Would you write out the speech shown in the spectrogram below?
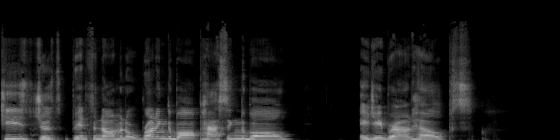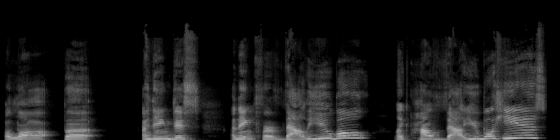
He's just been phenomenal running the ball, passing the ball. AJ Brown helps a lot, but I think this, I think for valuable, like how valuable he is,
